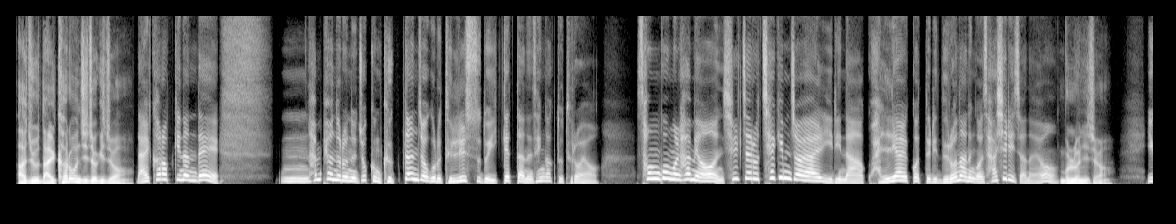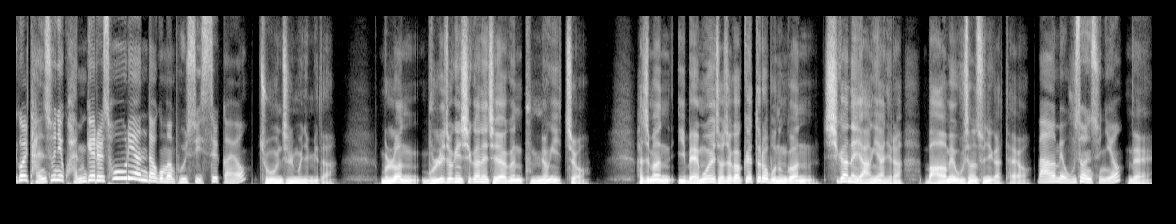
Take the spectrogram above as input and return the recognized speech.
아주 날카로운 지적이죠. 날카롭긴 한데 음, 한편으로는 조금 극단적으로 들릴 수도 있겠다는 생각도 들어요. 성공을 하면 실제로 책임져야 할 일이나 관리할 것들이 늘어나는 건 사실이잖아요. 물론이죠. 이걸 단순히 관계를 소홀히 한다고만 볼 수 있을까요? 좋은 질문입니다. 물론 물리적인 시간의 제약은 분명히 있죠. 하지만 이 메모의 저자가 꿰뚫어 보는 건 시간의 양이 아니라 마음의 우선순위 같아요. 마음의 우선순위요? 네.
